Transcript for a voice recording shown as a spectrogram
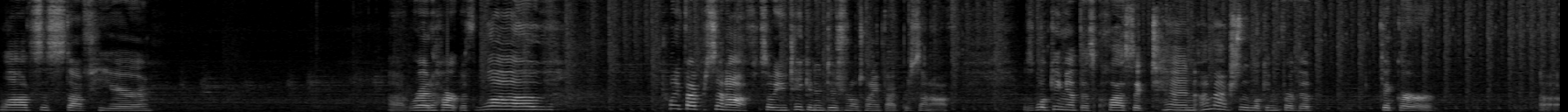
Lots of stuff here. Uh, Red Heart with Love. 25% off, so you take an additional 25% off. I was looking at this classic 10. I'm actually looking for the thicker uh,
